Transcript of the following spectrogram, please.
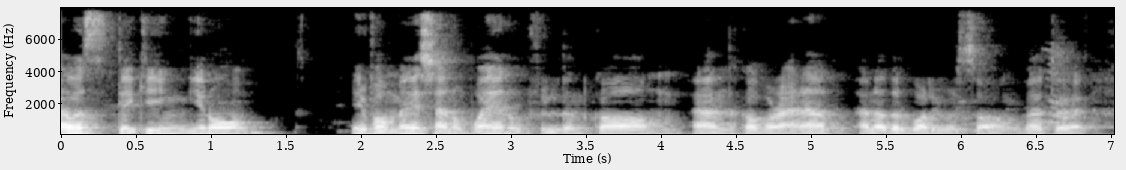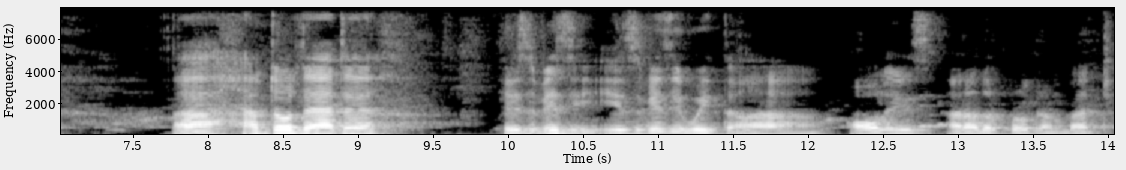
I was taking, you know, information when Fildan come and cover another, another Bollywood song, but uh, uh, I'm told that uh, he's busy. He's busy with uh, all his another program, but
